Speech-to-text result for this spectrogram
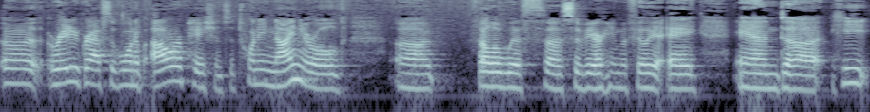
a radiographs of one of our patients, a 29 year old uh, fellow with uh, severe hemophilia A, and uh, he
